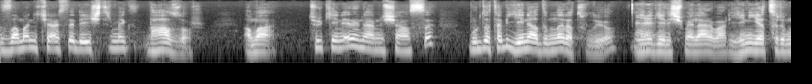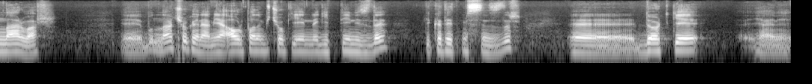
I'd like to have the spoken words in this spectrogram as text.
zaman içerisinde değiştirmek daha zor. Ama Türkiye'nin en önemli şansı burada tabii yeni adımlar atılıyor. Yeni Evet. gelişmeler var, yeni yatırımlar var. E, bunlar çok önemli. Yani Avrupa'nın birçok yerine gittiğinizde dikkat etmişsinizdir. E, 4G yani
